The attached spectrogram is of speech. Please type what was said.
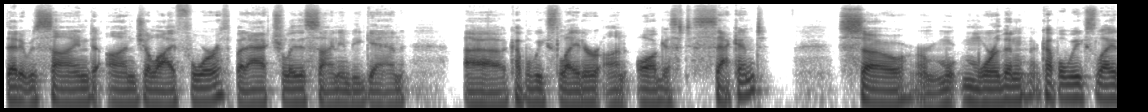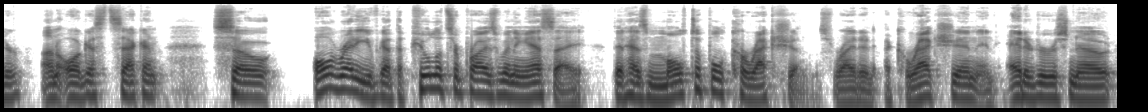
that it was signed on July 4th, but actually, the signing began uh, a couple weeks later on August 2nd. So, or m- more than a couple weeks later on August 2nd. So already you've got the Pulitzer Prize winning essay that has multiple corrections, right? A, a correction, an editor's note,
